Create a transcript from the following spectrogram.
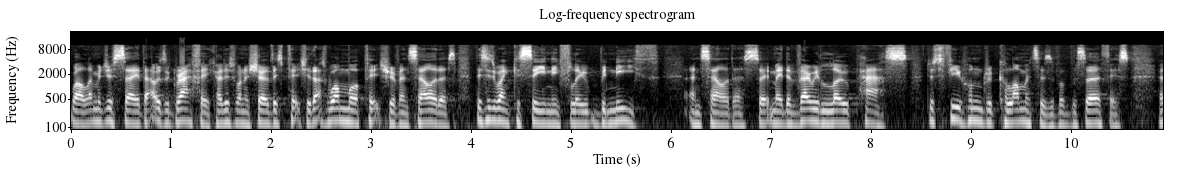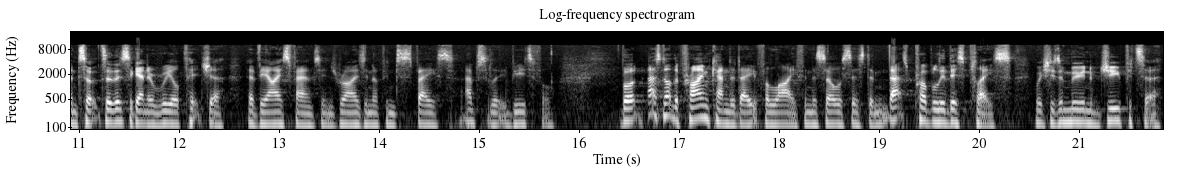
Well, let me just say that was a graphic. I just want to show this picture. That's one more picture of Enceladus. This is when Cassini flew beneath Enceladus. So it made a very low pass, just a few hundred kilometers above the surface, and so, to this again a real picture of the ice fountains rising up into space. Absolutely beautiful. But that's not the prime candidate for life in the solar system. That's probably this place, which is a moon of Jupiter,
